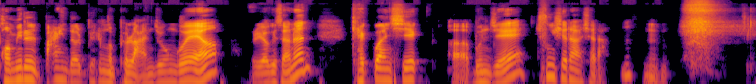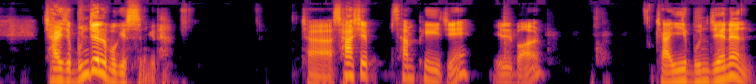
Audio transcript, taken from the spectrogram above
범위를 많이 넓히는 건 별로 안 좋은 거예요. 그리고 여기서는 객관식 어, 문제에 충실하셔라. 음, 음. 자, 이제 문제를 보겠습니다. 자, 43페이지 1번. 자, 이 문제는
